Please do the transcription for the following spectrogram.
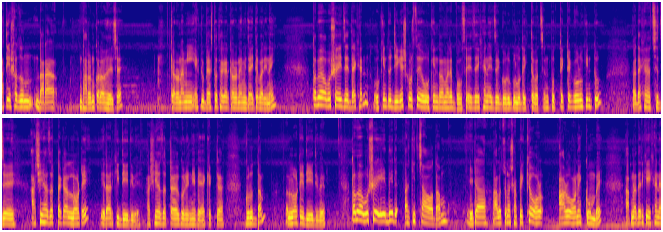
আত্মীয় স্বজন দ্বারা ধারণ করা হয়েছে। কারণ আমি একটু ব্যস্ত থাকার কারণে আমি যাইতে পারি নাই। তবে অবশ্যই যে দেখেন, ও কিন্তু জিজ্ঞেস করছে, ও কিন্তু আমার বলছে, এই যে এখানে যে গরুগুলো দেখতে পাচ্ছেন, প্রত্যেকটা গরু কিন্তু দেখা যাচ্ছে যে আশি হাজার টাকার লটে এরা আর কি দিয়ে দিবে। আশি হাজার টাকা করে নেবে এক একটা গরুর দাম, লটে দিয়ে দিবে। তবে অবশ্যই এদের আর কি চাওয়া দাম, এটা আলোচনা সাপেক্ষে আরও অনেক কমবে। আপনাদেরকে এখানে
